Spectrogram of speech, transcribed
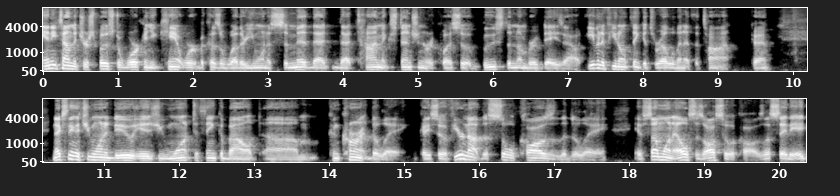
Anytime that you're supposed to work and you can't work because of weather, you want to submit that that time extension request so it boosts the number of days out, even if you don't think it's relevant at the time. Okay. Next thing that you want to do is you want to think about um, concurrent delay. Okay, so if you're not the sole cause of the delay, if someone else is also a cause, let's say the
